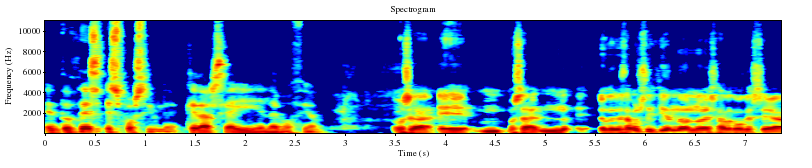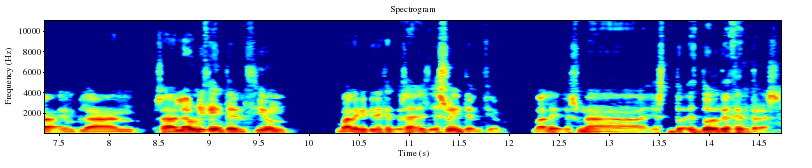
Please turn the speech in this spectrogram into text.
Entonces es posible quedarse ahí en la emoción. O sea, eh, o sea eh, lo que te estamos diciendo no es algo que sea en plan. O sea, la única intención, ¿vale? Que tienes que. O sea, es, una intención, ¿vale? Es una. Es, donde te centras,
